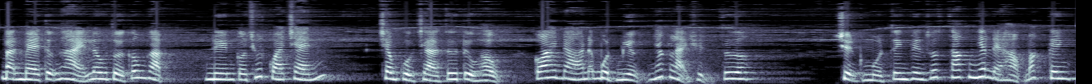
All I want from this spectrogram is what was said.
bạn bè Thượng Hải lâu rồi không gặp nên có chút quá chén. Trong cuộc trà dư tử hậu, có ai đó đã buột miệng nhắc lại chuyện xưa. Chuyện của một sinh viên xuất sắc nhất đại học Bắc Kinh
